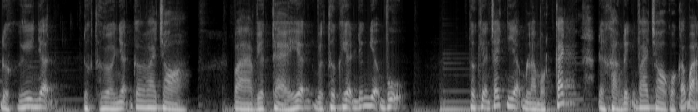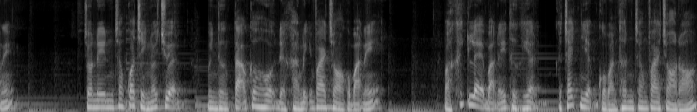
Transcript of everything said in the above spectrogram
được ghi nhận Được thừa nhận cái vai trò. Và việc thể hiện, việc thực hiện những nhiệm vụ Thực hiện trách nhiệm là một cách để khẳng định vai trò của các bạn ấy. Cho nên trong quá trình nói chuyện Mình thường tạo cơ hội để khẳng định vai trò của bạn ấy Và khích lệ bạn ấy thực hiện cái trách nhiệm của bản thân trong vai trò đó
